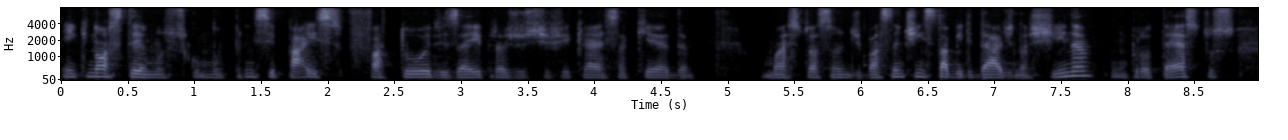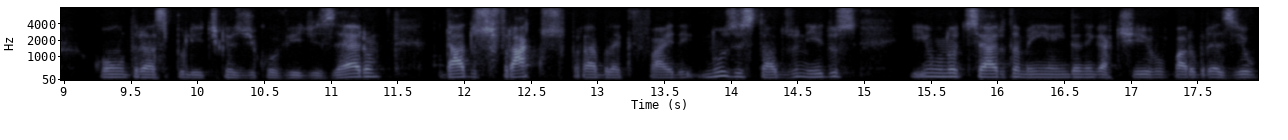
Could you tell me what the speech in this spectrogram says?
em que nós temos como principais fatores aí para justificar essa queda uma situação de bastante instabilidade na China, com protestos contra as políticas de Covid zero, dados fracos para a Black Friday nos Estados Unidos e um noticiário também ainda negativo para o Brasil,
